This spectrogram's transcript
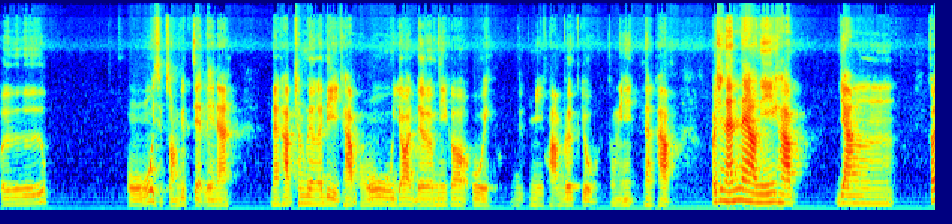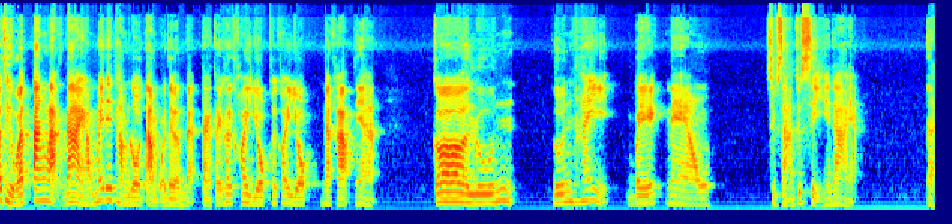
ปึ๊บโอ้ย12.7เจ็ดเลยนะนะครับชำเลืองอดีตครับโอ้ยอดเดิมนี่ก็อุ้ยมีความลึกอยู่ตรงนี้นะครับ เพราะฉะนั้นแนวนี้ครับยังก็ถือว่าตั้งหลักได้ครับ ไม่ได้ทำโลต่ำกว่าเดิม แต่แต่ค่อยๆยก ค่อยๆยกนะครับเนี่ยก็ลุ้นลุ้นให้ เบรกแนว 13.4 ให้ได้อะนะ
